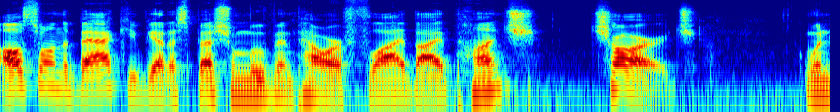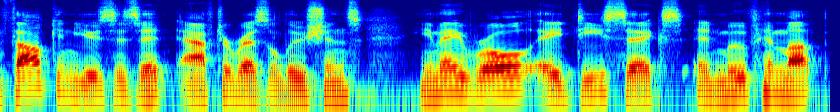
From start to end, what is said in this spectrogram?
Also on the back, you've got a special movement power flyby punch, charge. When Falcon uses it after resolutions, you may roll a d6 and move him up,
